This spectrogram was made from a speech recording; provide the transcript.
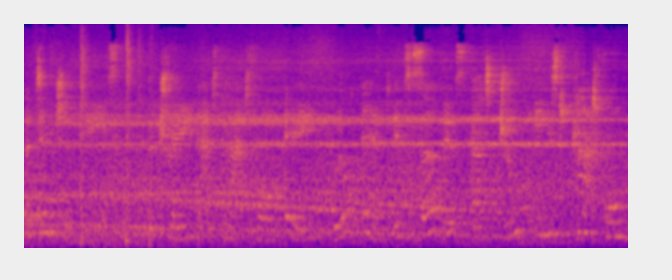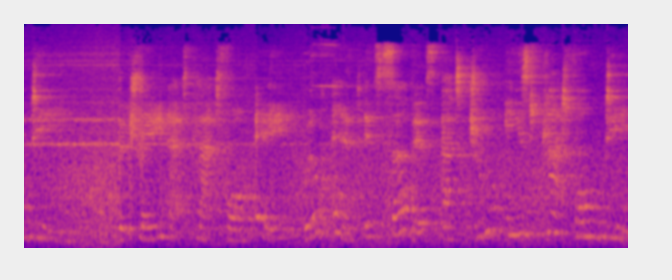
Attention please. The train at platform A will end its service at Jurong East platform D. The train at platform A will end its service at Jurong East platform D.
